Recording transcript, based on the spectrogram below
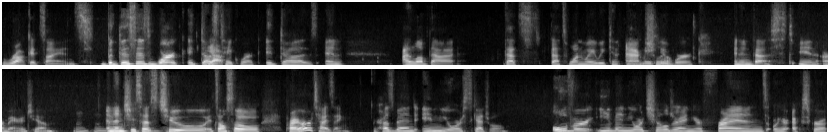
rocket science, but this is work. It does Yeah. take work. It does. And I love that. That's that's one way we can Yeah, actually work and invest in our marriage. Yeah. Mhm. And then she says Mhm. too, it's also prioritizing your husband in your schedule over even your children, your friends, or your extra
